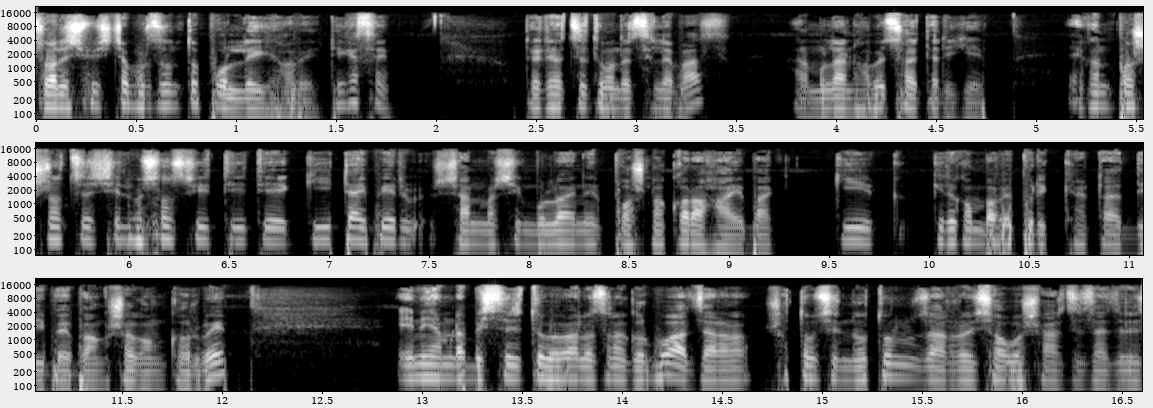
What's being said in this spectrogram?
চল্লিশ পৃষ্ঠা পর্যন্ত পড়লেই হবে, ঠিক আছে? তো এটা হচ্ছে তোমাদের সিলেবাস। আর মূল্যায়ন হবে ছয় তারিখে। এখন প্রশ্ন হচ্ছে, শিল্প সংস্কৃতিতে কী টাইপের ষান্মাসিক মূল্যায়নের প্রশ্ন করা হয় বা কী কীরকমভাবে পরীক্ষাটা দিবে বা অংশগ্রহণ করবে? এ নিয়ে আমরা বিস্তারিতভাবে আলোচনা করব। আর যারা সপ্তম শ্রেণির নতুন, যারা রয়েছে অবশ্যই আসতে চাই যদি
